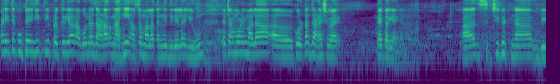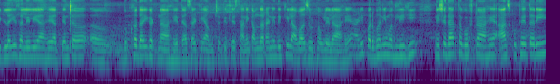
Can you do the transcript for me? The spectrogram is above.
पण इथे कुठेही ती प्रक्रिया राबवल्या जाणार नाही असं मला त्यांनी दिलेलं आहे लिहून. त्याच्यामुळे मला कोर्टात जाण्याशिवाय काही पर्याय नाही. आज जी घटना बीडलाही झालेली आहे अत्यंत दुःखदायी घटना आहे. त्यासाठी आमच्या तिथले स्थानिक आमदारांनी देखील आवाज उठवलेला आहे आणि परभणीमधली ही निषेधार्थ गोष्ट आहे. आज कुठेतरी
